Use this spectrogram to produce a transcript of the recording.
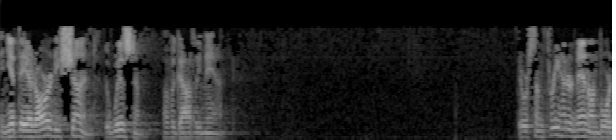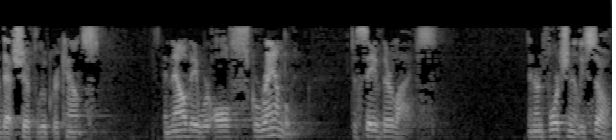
And yet they had already shunned the wisdom of a godly man. There were some 300 men on board that ship, Luke recounts, and now they were all scrambling to save their lives. And unfortunately so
